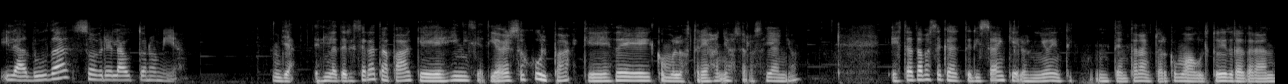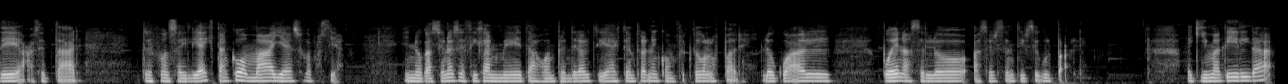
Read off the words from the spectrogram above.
y la duda sobre la autonomía. Ya, en la tercera etapa, que es iniciativa versus culpa, que es de como los 3 años hasta los 6 años, esta etapa se caracteriza en que los niños intentan actuar como adultos y tratarán de aceptar responsabilidades que están como más allá de su capacidad. En ocasiones se fijan metas o emprender actividades que entran en conflicto con los padres, lo cual pueden hacerlo hacer sentirse culpable. Aquí Matilda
